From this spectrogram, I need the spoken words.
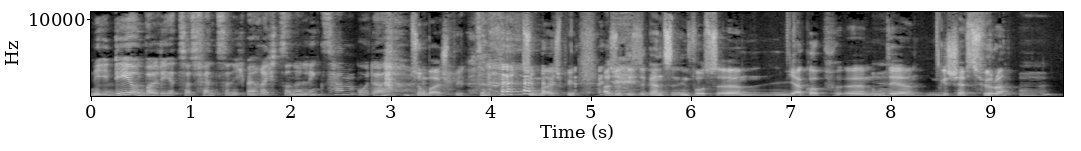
eine Idee und wollte jetzt das Fenster nicht mehr rechts, sondern links haben oder? Zum Beispiel. Zum Beispiel. Also diese ganzen Infos. Ähm, Jakob, ähm, mhm. der Geschäftsführer, mhm.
